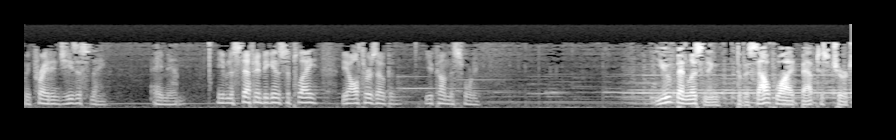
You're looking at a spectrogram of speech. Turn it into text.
We pray it in Jesus' name. Amen. Even as Stephanie begins to play, the altar is open. You come this morning. You've been listening to the Southwide Baptist Church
